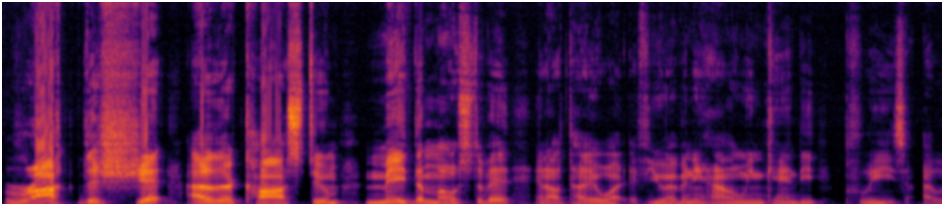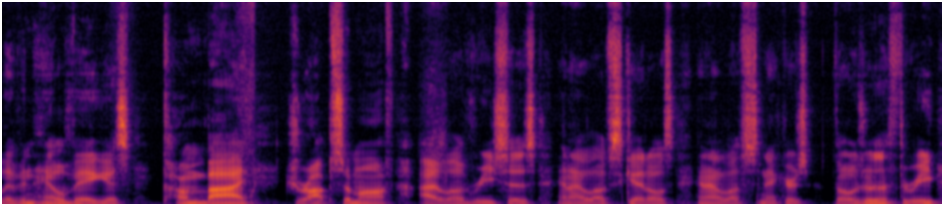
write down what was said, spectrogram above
Rocked the shit out of their costume. Made the most of it. And I'll tell you what, if you have any Halloween candy, please, I live in Hale, Vegas. Come by drop some off. I love Reese's and I love Skittles and I love Snickers. Those are the three.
